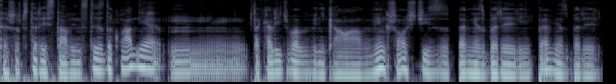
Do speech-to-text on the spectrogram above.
Też o 400, więc to jest dokładnie mm, taka liczba by wynikała w większości z, pewnie z Beryli, pewnie z Beryli.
